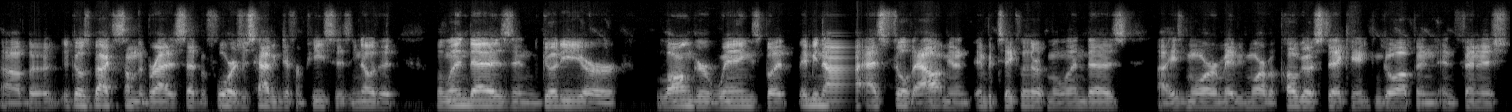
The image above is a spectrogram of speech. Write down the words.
uh, but it goes back to something that Brad has said before: is just having different pieces. You know that Melendez and Goody are longer wings, but maybe not as filled out. I mean, in particular with Melendez uh, he's more maybe more of a pogo stick and can go up and, and finish,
